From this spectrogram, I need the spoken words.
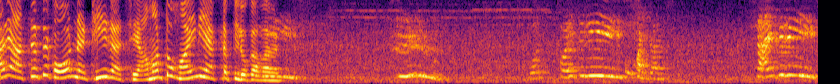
আরে আস্তে আস্তে কর না ঠিক আছে। আমার তো হয়নি একটা পিলো কাভার পঁয়ত্রিশ। সাঁত্রিশ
